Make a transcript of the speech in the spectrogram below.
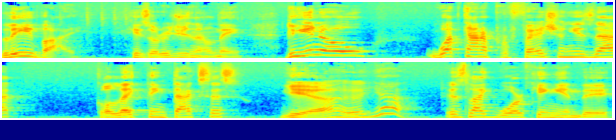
Levi, his original name. Do you know what kind of profession is that? Collecting taxes? Yeah, yeah. It's like working in the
